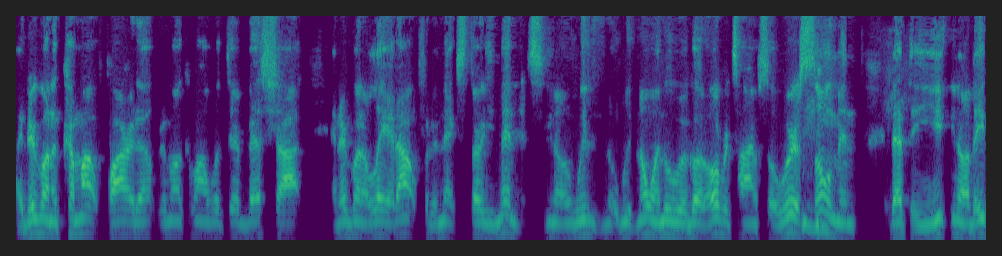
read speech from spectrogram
Like they're going to come out fired up. They're going to come out with their best shot, and they're going to lay it out for the next 30 minutes. You know, we, we no one knew we would go to overtime, so we're assuming that the you know they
